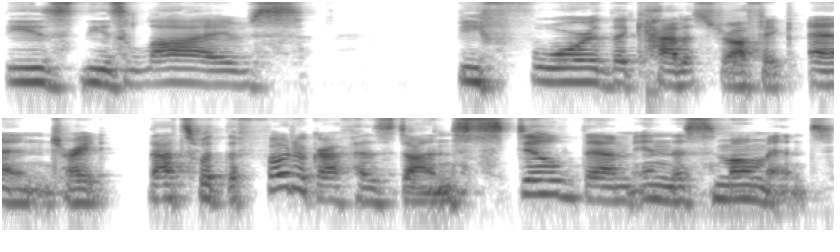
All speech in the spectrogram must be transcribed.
these these lives before the catastrophic end right? That's what the photograph has done stilled them in this moment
